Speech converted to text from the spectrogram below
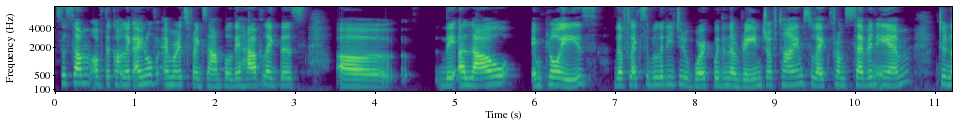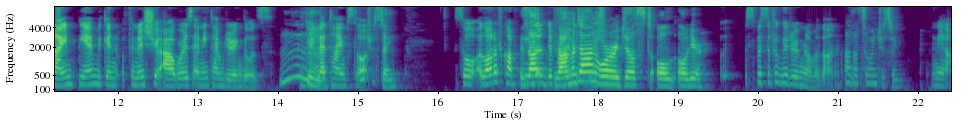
so some of the like I know for Emirates, for example, they have like this. Uh, they allow employees the flexibility to work within a range of time. So, like from 7 a.m. to 9 p.m., you can finish your hours anytime during those during that hmm. time slot. Interesting. So, a lot of companies Is are that different Ramadan or just all, all year? specifically during Ramadan? Oh, that's so interesting. Yeah.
